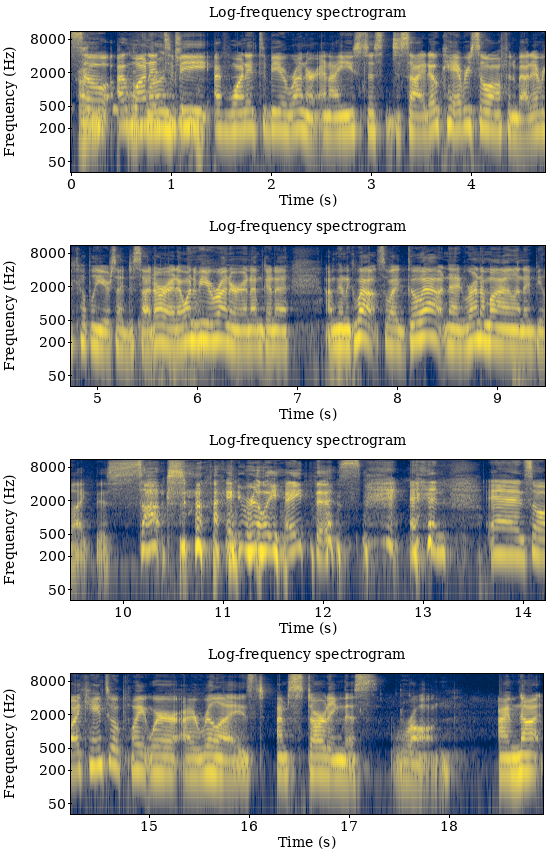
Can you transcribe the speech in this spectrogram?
So I'm- i wanted to too. be. I've wanted to be a runner, and I used to decide, okay, every so often, about every couple of years, I'd decide, all right, I want to be a runner, and I'm gonna, I'm gonna go out. So I'd go out and I'd run a mile, and I'd be like, this sucks. I really hate this, and and so I came to a point where I realized I'm starting this wrong. I'm not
